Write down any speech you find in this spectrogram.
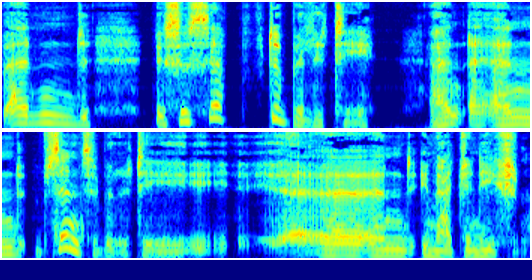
and susceptibility, and sensibility, uh, and imagination.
